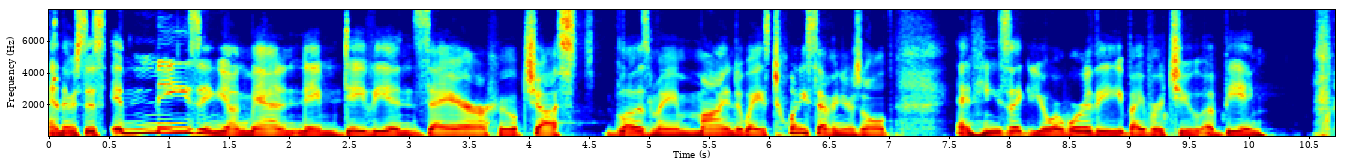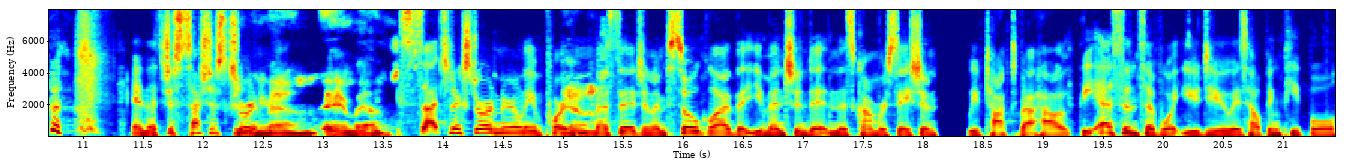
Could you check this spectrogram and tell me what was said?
And there's this amazing young man named Davian Zaire who just blows my mind away. He's 27 years old. And he's like, You're worthy by virtue of being. And that's just such an extraordinary, Amen. Amen. such an extraordinarily important message. And I'm so glad that you mentioned it in this conversation. We've talked about how the essence of what you do is helping people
